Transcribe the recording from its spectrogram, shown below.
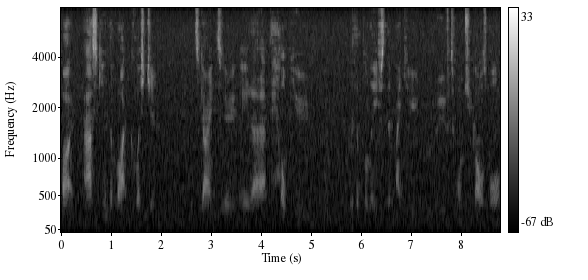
by asking the right question, it's going to either help you with the beliefs that make you move towards your goals more,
